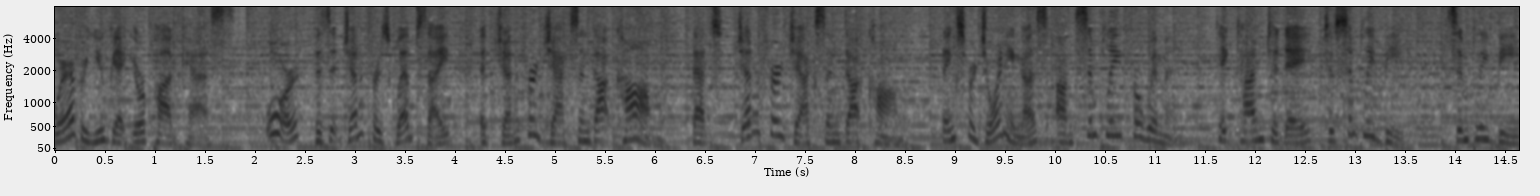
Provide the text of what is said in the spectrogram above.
wherever you get your podcasts. Or visit Jennifer's website at jenniferjackson.com. That's jenniferjackson.com. Thanks for joining us on Simply for Women. Take time today to simply be, simply be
